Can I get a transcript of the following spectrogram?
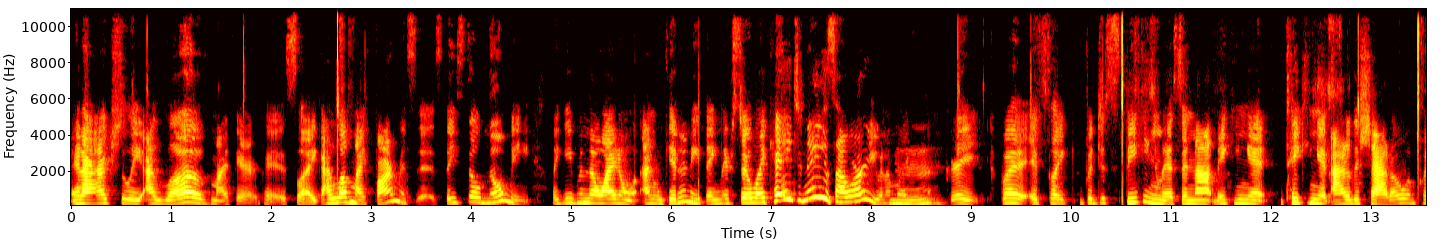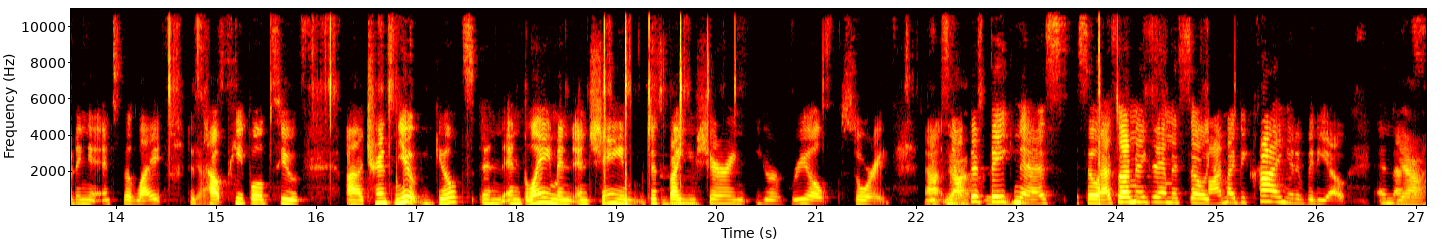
and i actually i love my therapist like i love my pharmacist they still know me like even though i don't i don't get anything they're still like hey denise how are you and i'm mm-hmm. like great but it's like but just speaking this and not making it taking it out of the shadow and putting it into the light just yes. help people to uh, transmute guilt and, and blame and, and shame just mm-hmm. by you mm-hmm. sharing your real story, not, exactly. not the fakeness. So that's why my grandma is so, I might be crying in a video. And that's, yeah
